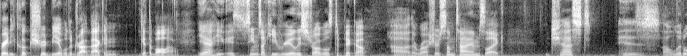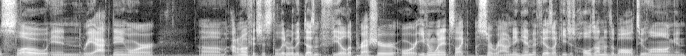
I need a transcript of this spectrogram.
Brady Cook should be able to drop back and get the ball out. Yeah, he. It seems like he really struggles to pick up uh, the rusher sometimes. Like, just is a little slow in reacting, or um, I don't know if it just literally doesn't feel the pressure, or even when it's like surrounding him, it feels like he just holds on to the ball too long and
